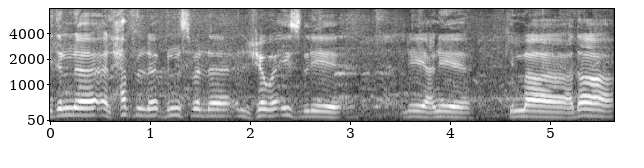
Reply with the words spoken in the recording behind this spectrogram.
اذا الحفل بالنسبة للجوائز اللي اللي يعني كما هذا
